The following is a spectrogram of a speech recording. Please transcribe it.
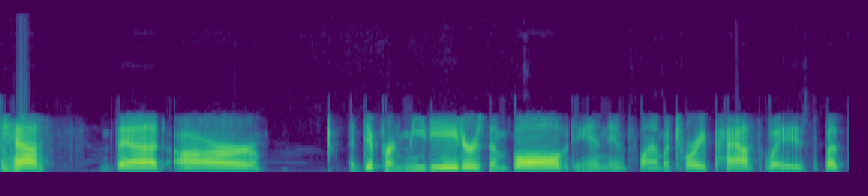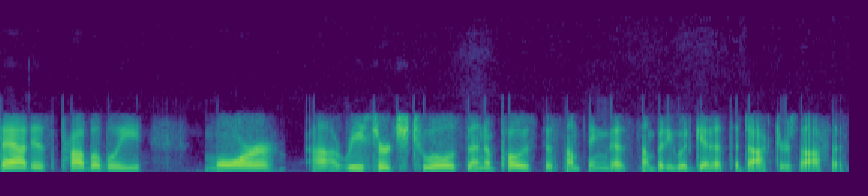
tests that are different mediators involved in inflammatory pathways, but that is probably more uh, research tools than opposed to something that somebody would get at the doctor's office.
